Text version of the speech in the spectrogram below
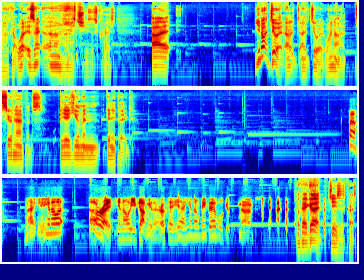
Oh God, what is there? Uh, Jesus Christ. Uh. You know what? Do it. I, I do it. Why not? See what happens. Be a human guinea pig. Oh, you you know what? All right. You know, you got me there. Okay. Yeah. You know, maybe I will get. No, I'm just. Okay, good. Jesus Christ.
